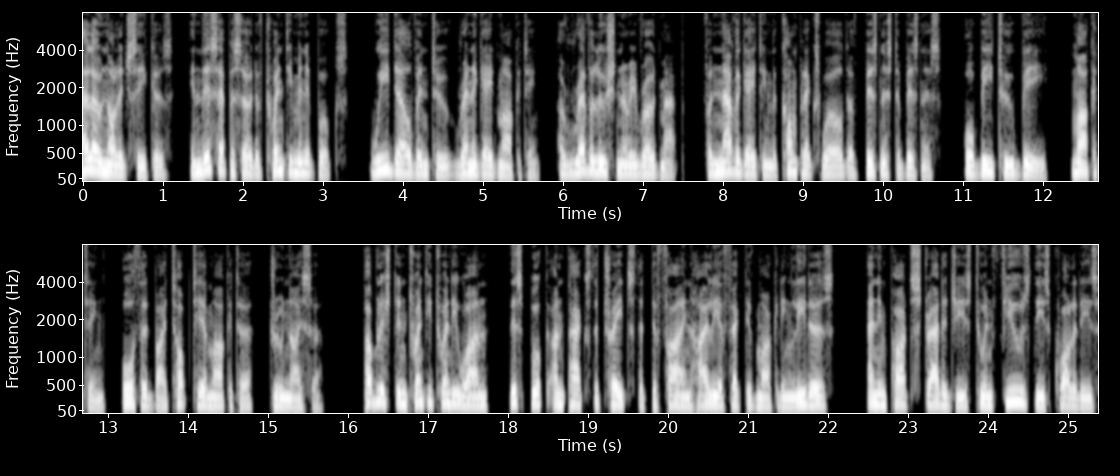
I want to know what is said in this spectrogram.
Hello, knowledge seekers. In this episode of 20 Minute Books, we delve into Renegade Marketing, a revolutionary roadmap for navigating the complex world of business to business, or B2B, marketing, authored by top tier marketer Drew Neisser. Published in 2021, this book unpacks the traits that define highly effective marketing leaders and imparts strategies to infuse these qualities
